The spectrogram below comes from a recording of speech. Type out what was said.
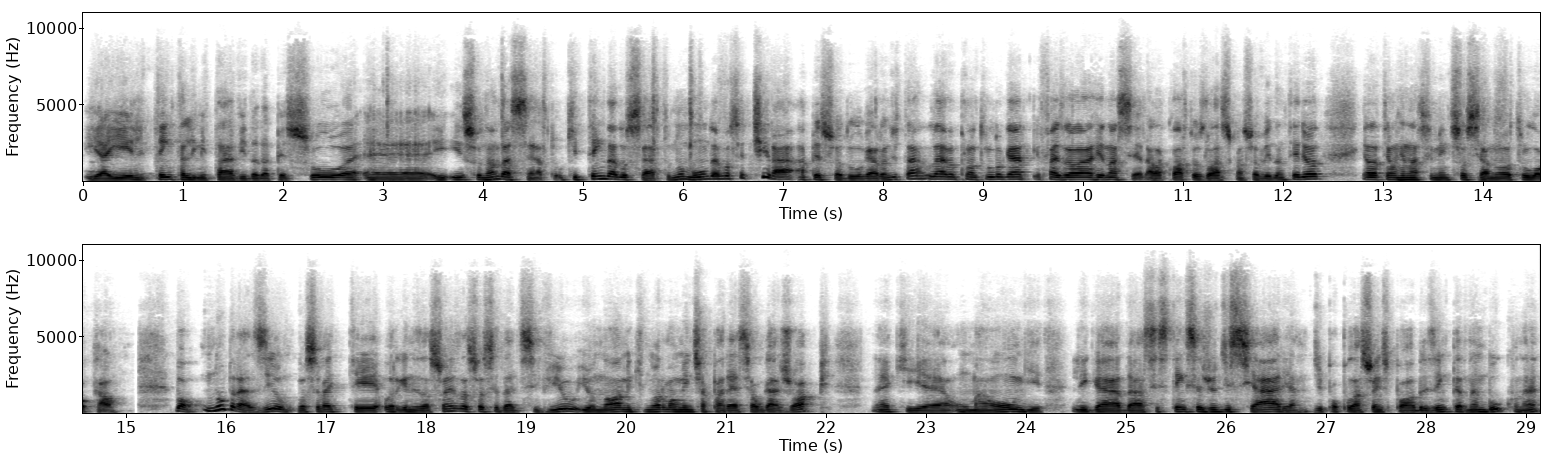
e aí ele tenta limitar a vida da pessoa é, e isso não dá certo. O que tem dado certo no mundo é você tirar a pessoa do lugar onde está, leva para outro lugar e faz ela renascer. Ela corta os laços com a sua vida anterior e ela tem um renascimento social no outro local. Bom, no Brasil, você vai ter organizações da sociedade civil e o nome que normalmente aparece é o GAJOP, né, que é uma ONG ligada à assistência judiciária de populações pobres em Pernambuco, né,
